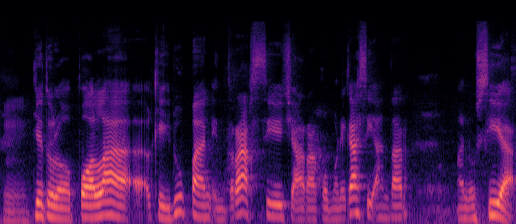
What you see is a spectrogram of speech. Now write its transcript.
Hmm. Gitu loh, pola eh, kehidupan, interaksi, cara komunikasi antar manusia.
